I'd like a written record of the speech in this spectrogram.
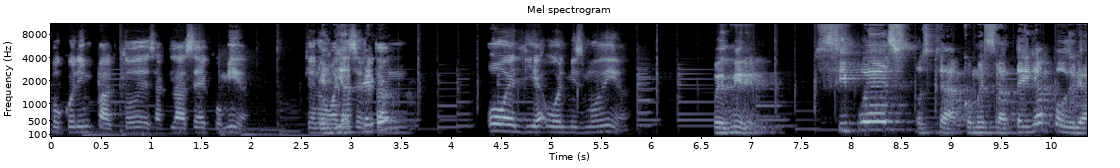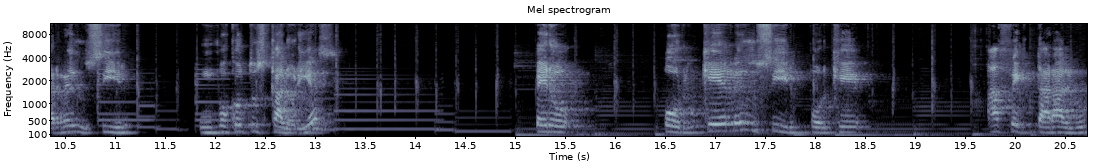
poco el impacto de esa clase de comida, que no vaya a ser tan o el día o el mismo día. Pues miren, si puedes, o sea, como estrategia podría reducir un poco tus calorías, pero ¿por qué reducir? ¿Por qué afectar algo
